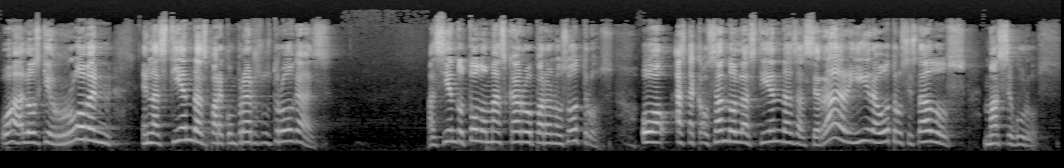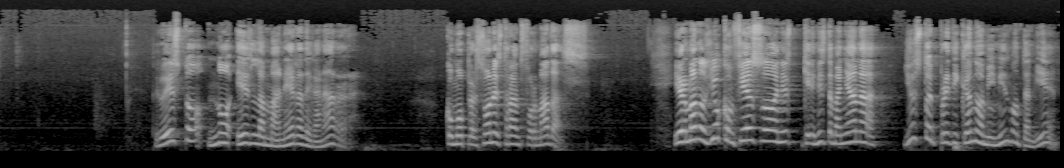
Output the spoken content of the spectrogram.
o a los que roban en las tiendas para comprar sus drogas, haciendo todo más caro para nosotros, o hasta causando las tiendas a cerrar y ir a otros estados más seguros. Pero esto no es la manera de ganar como personas transformadas. Y hermanos, yo confieso que en esta mañana yo estoy predicando a mí mismo también,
